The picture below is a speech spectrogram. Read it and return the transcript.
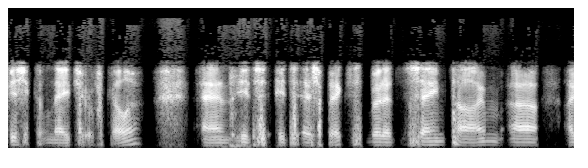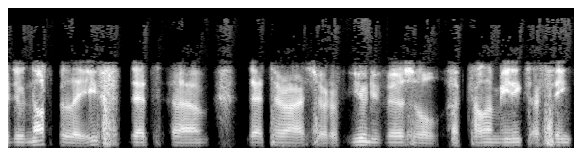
physical nature of color and its its aspects, but at the same time uh, I do not believe that um, that there are sort of universal uh, color meanings. I think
